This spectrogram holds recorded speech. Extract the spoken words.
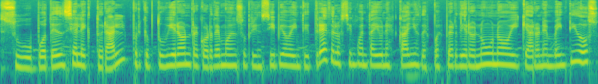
su potencia electoral, porque obtuvieron, recordemos en su principio, 23 de los 51 escaños, después perdieron uno y quedaron en 22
